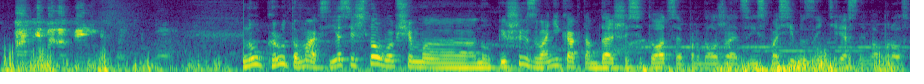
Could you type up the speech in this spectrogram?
Спасибо за тренинг. Ну, круто, Макс. Если что, в общем, э, ну, пиши, звони, как там дальше ситуация продолжается. И спасибо за интересный вопрос.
